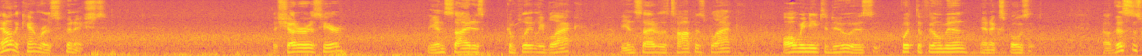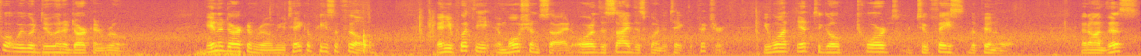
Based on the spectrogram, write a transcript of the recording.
Now the camera is finished. The shutter is here. The inside is completely black. The inside of the top is black. All we need to do is put the film in and expose it. Now this is what we would do in a darkened room. In a darkened room, you take a piece of film and you put the emulsion side or the side that's going to take the picture. You want it to go toward, to face the pinhole. And on this,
